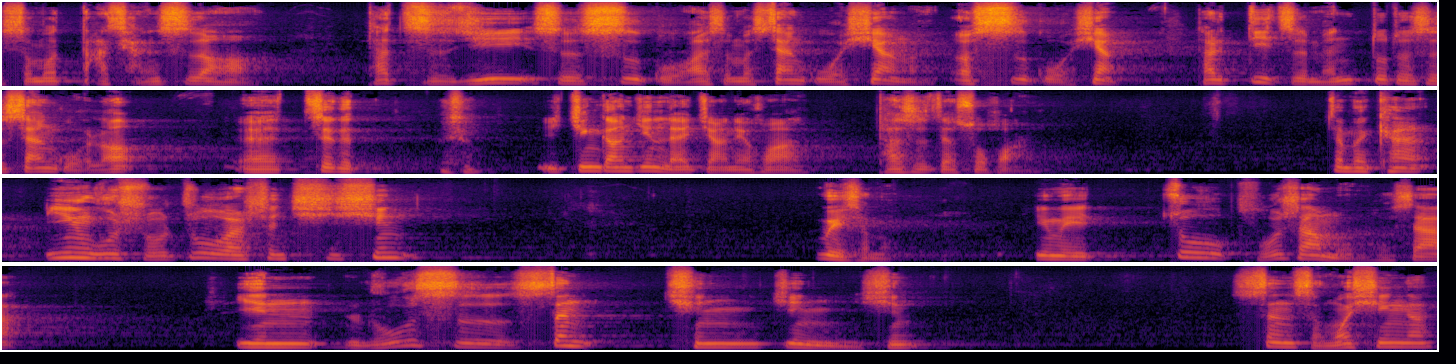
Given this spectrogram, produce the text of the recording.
什么大禅师啊，他自己是四果啊，什么三果相啊，呃，四果相，他的弟子们都都是三果了。呃，这个以《金刚经》来讲的话，他是在说谎。这么看因无所住而生其心，为什么？因为。诸菩萨摩诃萨因如是生清净心，生什么心啊？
